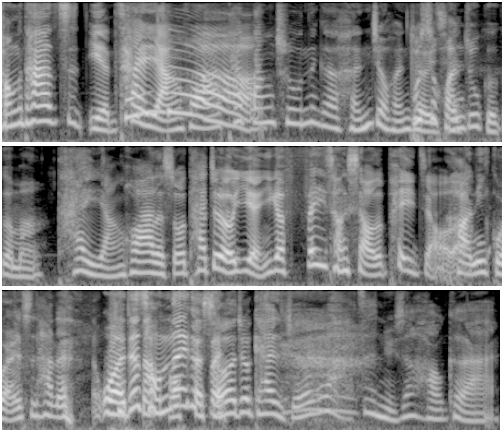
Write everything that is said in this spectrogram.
从他是演太阳花，他当初那个很久很久不是《还珠格格》吗？太阳花的时候，他就有演一个非常小的配角了。好，你果然是他的，我就从那个时候就开始觉得哇，这个女生好可爱。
